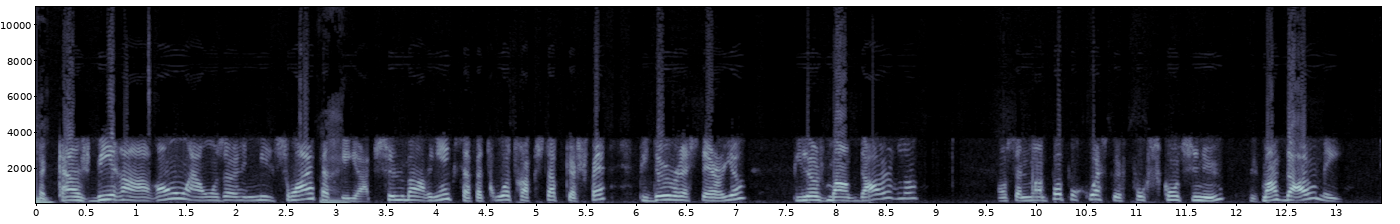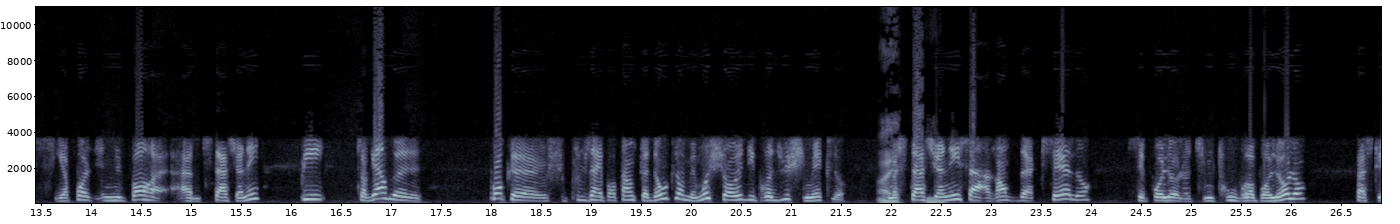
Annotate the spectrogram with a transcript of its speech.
Fait que quand je vire en rond à 11h30 le soir, parce qu'il y a absolument rien, que ça fait trois truck stops que je fais, puis deux rest area, puis là, je manque d'heures, là. On se demande pas pourquoi est-ce qu'il faut que je continue. Je manque d'heures, mais s'il n'y a pas nulle part à, à me stationner. Puis, tu regardes, le- pas que je suis plus importante que d'autres, là, mais moi, je suis des produits chimiques, là. Ouais. Me stationner, ça rampe d'accès, là, c'est pas là, là. Tu me trouveras pas là, là, parce que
